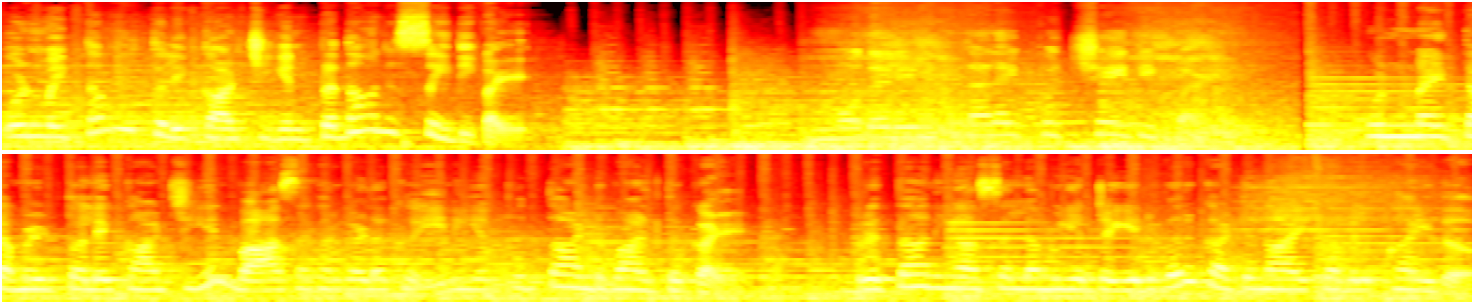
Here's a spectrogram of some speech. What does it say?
உண்மை தமிழ் தொலைக்காட்சியின் பிரதான செய்திகள். முதலில் தலைப்புச் செய்திகள். உண்மை தமிழ் தொலைக்காட்சியின் வாசகர்களுக்கு இனிய புத்தாண்டு வாழ்த்துக்கள். பிரித்தானியா செல்ல முயன்ற இருவர் கட்டுநாயக்கவில் கைது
